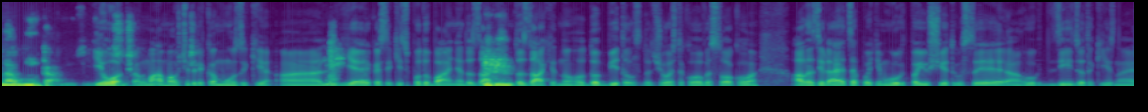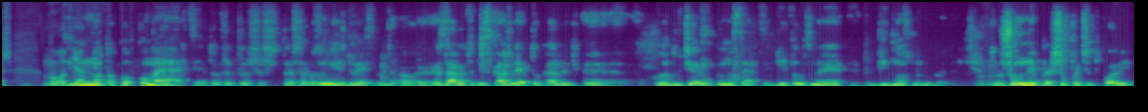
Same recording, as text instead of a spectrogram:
Вона там. І от мама вчителька музики. А, є якесь якісь вподобання до захід, до західного, до Бітлз, до чогось такого високого. Але з'являється потім гурт Пающі труси, а гурт Дзідзьо такий, знаєш. Ну от як Ну то комерція, то вже то ж ти ж розумієш. Дивись, зараз тобі скажу, як то кажуть, е, кладучи руку на серце. Бітлз ми відносно любили. Мгм. Тому що вони першопочаткові,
